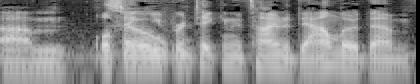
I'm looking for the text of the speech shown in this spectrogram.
Um, Well, so- thank you for taking the time to download them.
